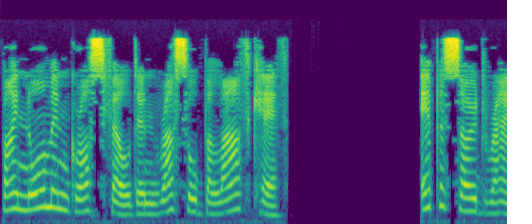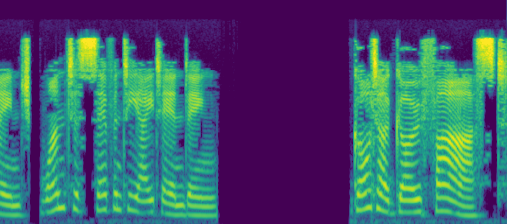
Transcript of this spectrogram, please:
by Norman Grossfeld and Russell Velázquez. Episode range, 1 to 78 ending. Gotta Go Fast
